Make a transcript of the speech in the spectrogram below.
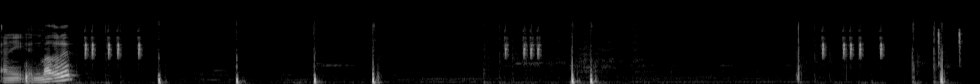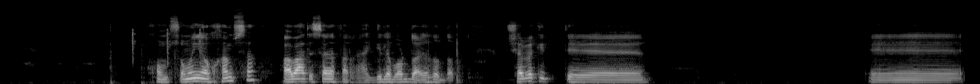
يعني المغرب خمسمية وخمسة وهبعت رسالة فارغة هتجيلي برضو إعدادات الضبط. شبكة آه، آه،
